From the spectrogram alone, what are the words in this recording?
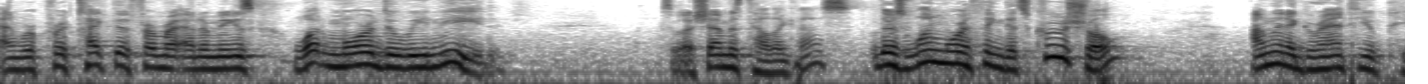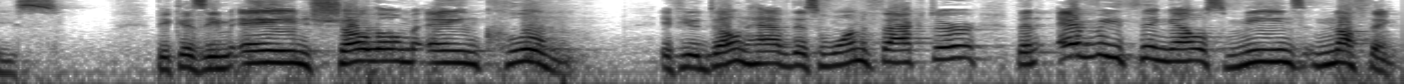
and we're protected from our enemies. What more do we need? So Hashem is telling us, there's one more thing that's crucial. I'm going to grant you peace. Because im ein shalom ein klum. If you don't have this one factor, then everything else means nothing.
